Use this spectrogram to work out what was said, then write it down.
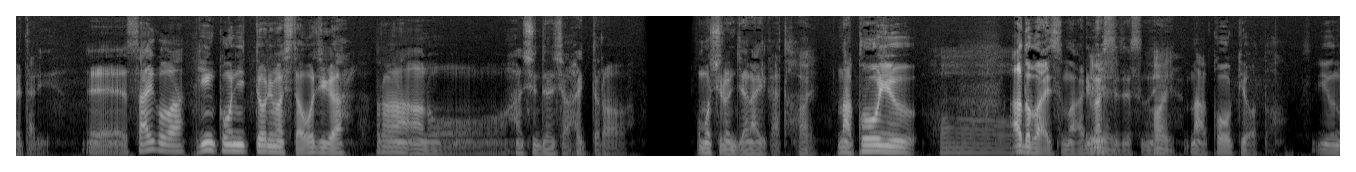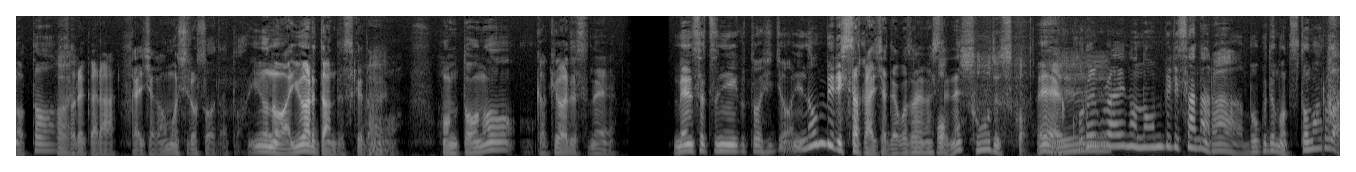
えたり、えー、最後は銀行に行っておりました叔父がそれはあの阪神電車入ったら面白いんじゃないかと、はい、まあこういうアドバイスもありましてですね、えーはい、まあ公共というのと、はい、それから会社が面白そうだというのは言われたんですけども、はい、本当のきっかけはですね面接に行くと非常にのんびりした会社でございましてね。そうですか、ええこれぐらいののんびりさなら僕でも務まるわ。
